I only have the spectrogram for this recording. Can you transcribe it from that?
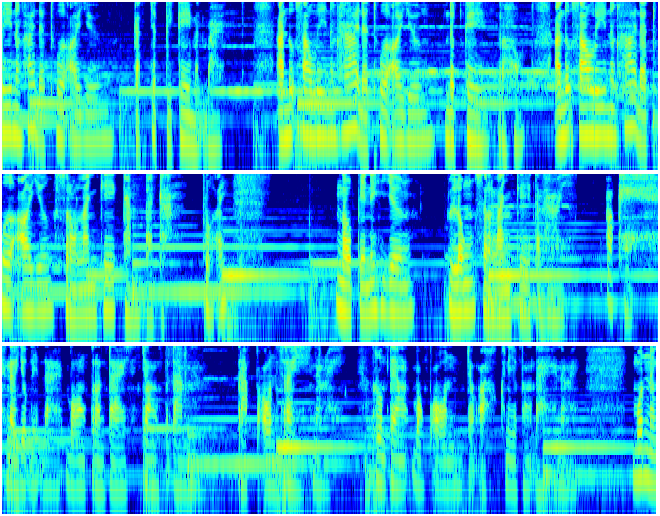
រីយ៍នឹងហើយដែលធ្វើឲ្យយើងកាត់ចិត្តពីគេមិនបាន អនុស្សាវរីយ៍នឹងហើយដែលធ្វើឲ្យយើងនឹកគេរហូត អនុស្សាវរីយ៍នឹងហើយដែលធ្វើឲ្យយើងស្រឡាញ់គេកាន់តែខ្លាំងព្រោះអីនៅពេលនេះយើងលងស្រឡាញ់គេទៅហើយអូខេនៅយប់នេះដែរបងគ្រាន់តែចង់ផ្ដាំប្រាប់ប្អូនស្រីហ្នឹងហើយរួមទាំងបងប្អូនទាំងអស់គ្នាផងដែរហ្នឹងហើយមុននឹង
